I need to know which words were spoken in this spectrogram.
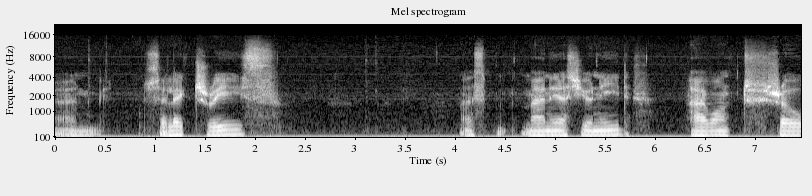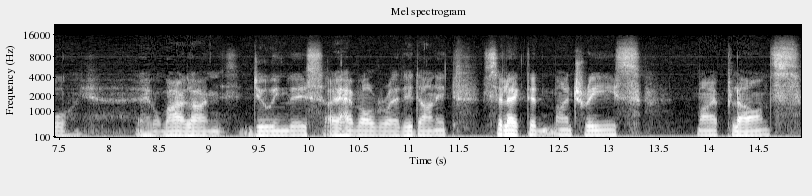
and select trees as many as you need. I won't show while I'm doing this I have already done it selected my trees my plants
